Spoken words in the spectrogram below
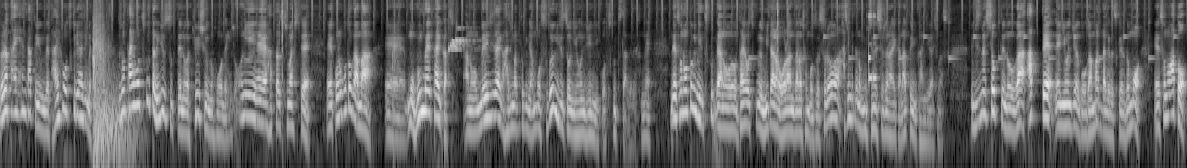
それは大変だというんで大砲を作り始めたその大砲を作った技術っていうのが九州の方で非常に発達しまして、このことが、まあえ、もう文明開化あの明治時代が始まった時にはもうすごい技術を日本人にこう作ってたわけですねでその時に作ってあの大砲を作るのを見たのがオランダの書物でそれは初めてのビジネス書じゃないかなという感じがします。ビジネス書っていうのがあって日本人はこう頑張ったわけですけれどもその後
